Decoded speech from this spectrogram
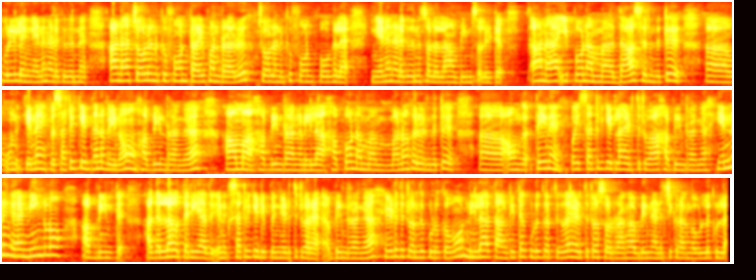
புரியல இங்கே என்ன நடக்குதுன்னு. ஆனால் சோழனுக்கு ஃபோன் ட்ரை பண்ணுறாரு சோழனுக்கு ஃபோன் போகலை. இங்கே என்ன நடக்குதுன்னு சொல்லலாம் அப்படின்னு சொல்லிட்டு. ஆனால் இப்போது நம்ம தாஸ் இருந்துட்டு உனக்கு என்ன இப்போ சர்டிஃபிகேட் தானே வேணும்? அப்படின்றாங்க. ஆமாம் அப்படின்றாங்க நீலா. அப்போது நம்ம மனோகர் இருந்துட்டு அவங்க தேனு போய் சர்டிஃபிகேட்லாம் எடுத்துகிட்டு வா அப்படின்றாங்க. என்னங்க நீங்களும்? அப்படின்ட்டு. அதெல்லாம் தெரியாது. எனக்கு சர்டிஃபிகேட் இப்போ இங்கே எடுத்துகிட்டு வரேன் அப்படின்றாங்க. எடுத்துகிட்டு வந்து கொடுக்கவும் நிலா தாங்கிட்ட கொடுக்கறதுக்கு தான் எடுத்துகிட்டு வர சொல்கிறாங்க அப்படின்னு நினச்சிக்கிறாங்க உள்ளுக்குள்ளே.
